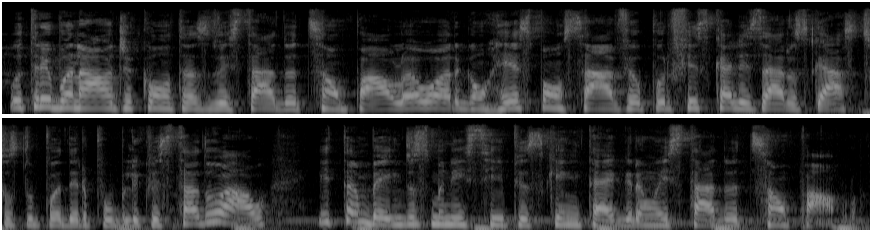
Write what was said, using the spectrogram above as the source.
O Tribunal de Contas do Estado de São Paulo é o órgão responsável por fiscalizar os gastos do poder público estadual e também dos municípios que integram o Estado de São Paulo.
